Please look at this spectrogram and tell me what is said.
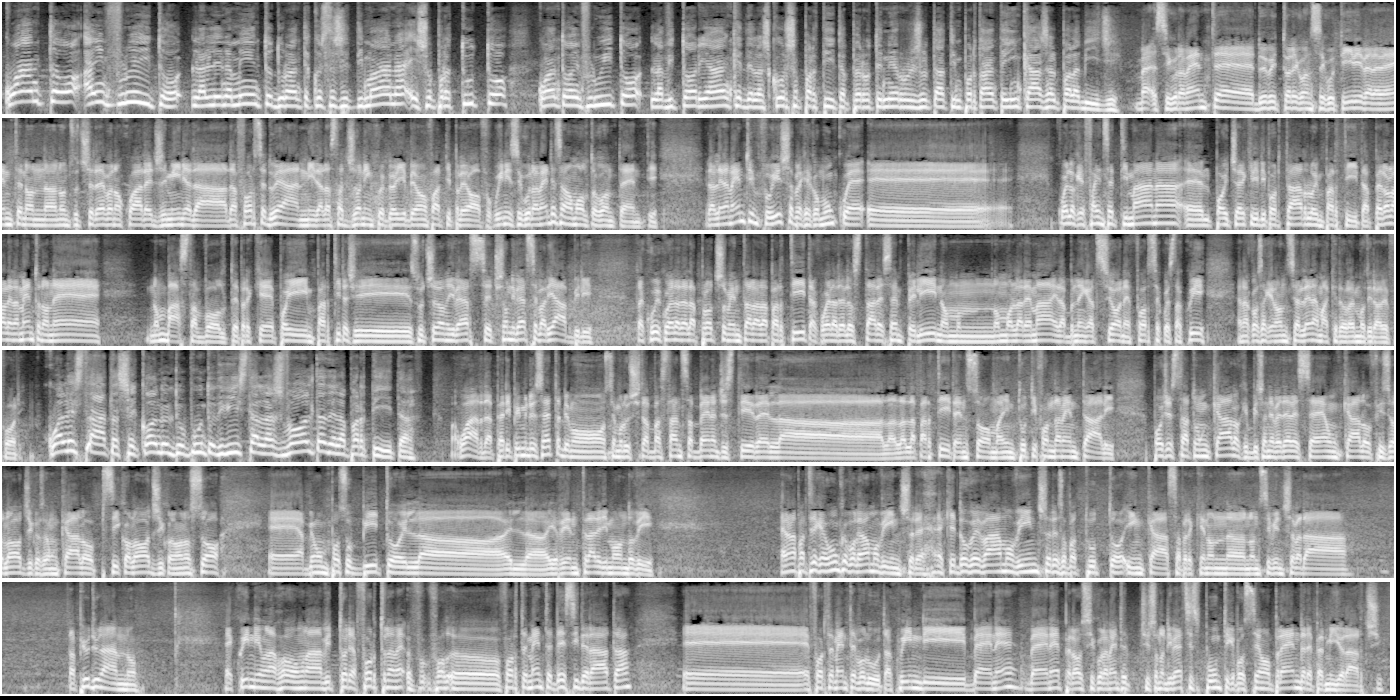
Quanto ha influito l'allenamento durante questa settimana e soprattutto quanto ha influito la vittoria anche della scorsa partita per ottenere un risultato importante in casa al Palabigi? Beh, sicuramente due vittorie consecutive veramente non, non succedevano qua a Reggio Emilia da, da, forse due anni, dalla stagione in cui abbiamo fatto i playoff, quindi sicuramente siamo molto contenti. L'allenamento influisce perché comunque... Eh, quello che fa in settimana eh, poi cerchi di riportarlo in partita, però l'allenamento non è non basta a volte perché poi in partita ci succedono diverse, ci sono diverse variabili tra cui quella dell'approccio mentale alla partita, quella dello stare sempre lì, non, non mollare mai, l'abnegazione, forse questa qui è una cosa che non si allena ma che dovremmo tirare fuori. Qual è stata secondo il tuo punto di vista la svolta della partita? Ma guarda, per i primi due set abbiamo, siamo riusciti abbastanza bene a gestire la, la, la, partita, insomma, in tutti i fondamentali. Poi c'è stato un calo che bisogna vedere se è un calo fisiologico, se è un calo psicologico, non lo so. Eh, abbiamo un po' subito il, il, il rientrare di Mondovì. Era una partita che comunque volevamo vincere e che dovevamo vincere soprattutto in casa perché non, non si vinceva da, da più di un anno e quindi una, una vittoria fortemente, eh, fortemente desiderata e fortemente voluta, quindi bene, bene, però sicuramente ci sono diversi spunti che possiamo prendere per migliorarci.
